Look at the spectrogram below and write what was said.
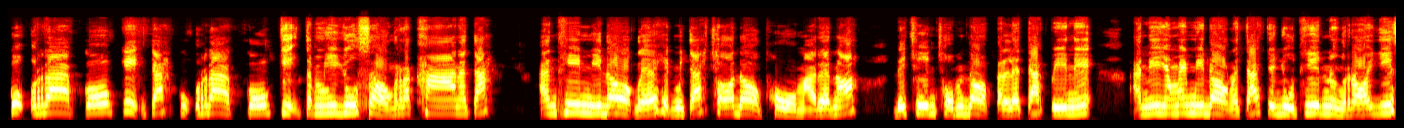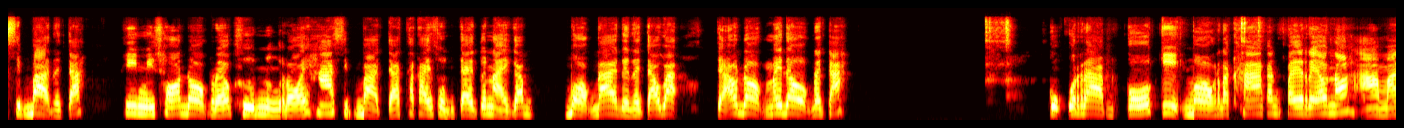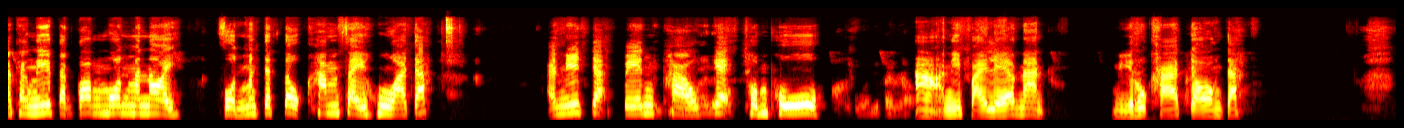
กุราบโกกิจ้ะกุราบโกกิจะมีอยู่สองราคานะจ๊ะอันที่มีดอกแล้วเห็นไหมจ๊ะช่อดอกโผล่มาแล้วเนาะได้ชื่นชมดอกกันแล้วจ้ะปีนี้ อันนี้ยังไม่มีดอกนะจ๊ะจะอยู่ที่หนึ่งร้อยยี่สิบบาทนะจ๊ะ ที่มีช่อดอกแล้วคือหนึ่งร้อยห้าสิบาทจ้ะถ้าใครสนใจตัวไหนก็บอกได้เลยนะจ๊ะว่า จะเอาดอกไม่ดอกนะจ๊ะกุหลาบโกกิบอกราคากันไปแล้วเนาะอ่ามาทางนี้ตะกล้องมนมาหน่อย ฝนมันจะตกหำใส่หัวจ้ะอันนี้จะเป็นเขาแกะชมพู อ่า อันนี้ไปแล้วนั่น มีลูกค้าจองจ้ะ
